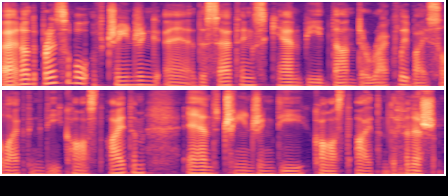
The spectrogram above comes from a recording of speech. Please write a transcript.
Uh, now, the principle of changing uh, the settings can be done directly by selecting the cost item and changing the cost item definition.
